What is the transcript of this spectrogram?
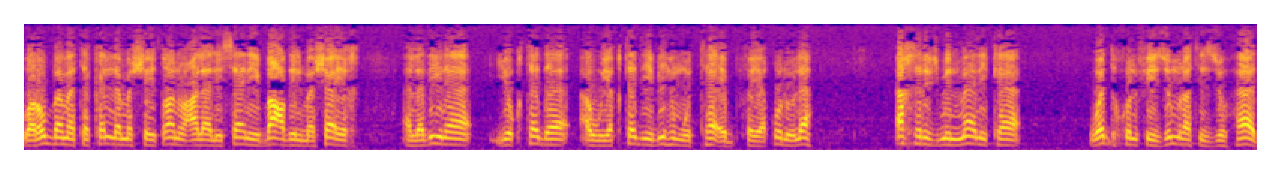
وربما تكلم الشيطان على لسان بعض المشايخ الذين يقتدى أو يقتدي بهم التائب فيقول له أخرج من مالك وادخل في زمرة الزهاد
